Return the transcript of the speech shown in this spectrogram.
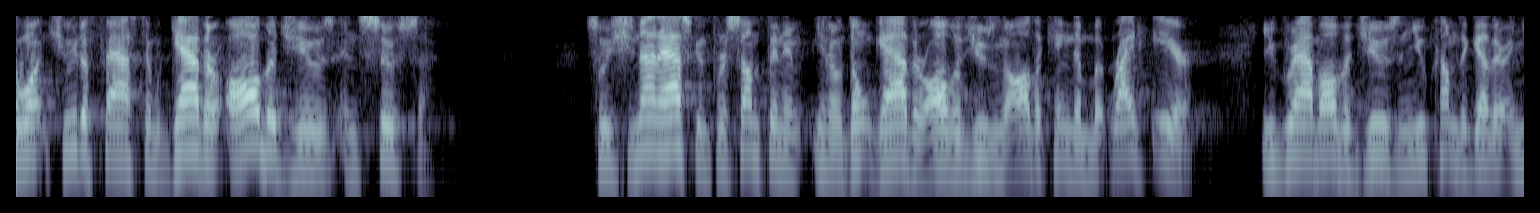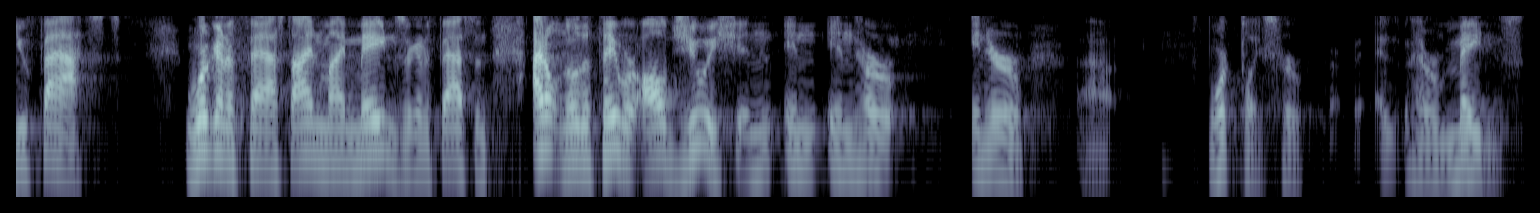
want you to fast and gather all the Jews in Susa. So she's not asking for something, in, you know, don't gather all the Jews in all the kingdom, but right here, you grab all the Jews and you come together and you fast. We're going to fast. I and my maidens are going to fast. And I don't know that they were all Jewish in, in, in her, in her uh, workplace, her, her maidens.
